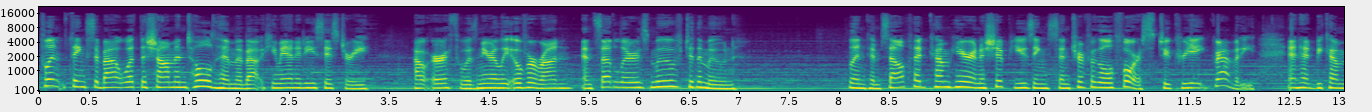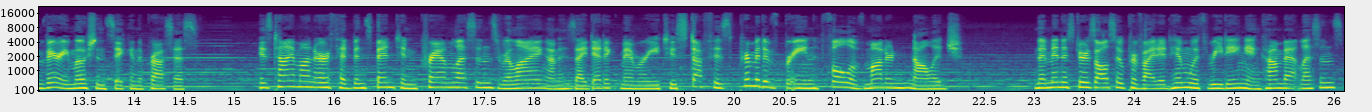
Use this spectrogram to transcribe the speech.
Flint thinks about what the shaman told him about humanity's history how Earth was nearly overrun and settlers moved to the moon. Flint himself had come here in a ship using centrifugal force to create gravity and had become very motion sick in the process. His time on Earth had been spent in cram lessons relying on his eidetic memory to stuff his primitive brain full of modern knowledge. The ministers also provided him with reading and combat lessons,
